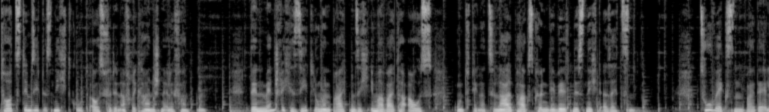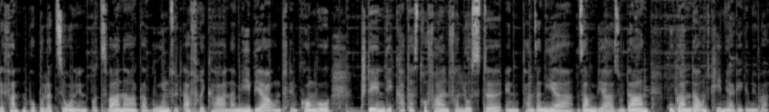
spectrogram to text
Trotzdem sieht es nicht gut aus für den afrikanischen Elefanten. Denn menschliche Siedlungen breiten sich immer weiter aus und die Nationalparks können die Wildnis nicht ersetzen. Zuwächsen bei der Elefantenpopulation in Botswana, Gabun, Südafrika, Namibia und dem Kongo stehen die katastrophalen Verluste in Tansania, Sambia, Sudan, Uganda und Kenia gegenüber.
